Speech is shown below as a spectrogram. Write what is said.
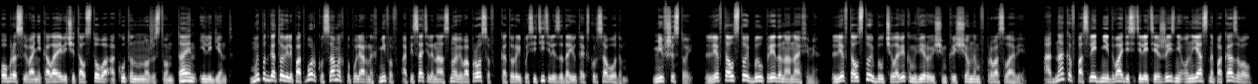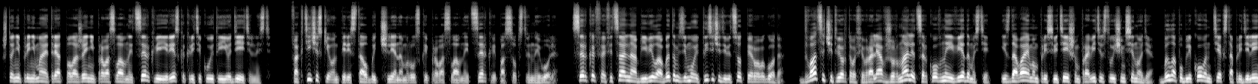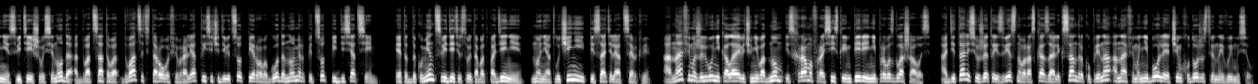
Образ Льва Николаевича Толстого окутан множеством тайн и легенд. Мы подготовили подборку самых популярных мифов о писателе на основе вопросов, которые посетители задают экскурсоводам. Миф шестой. Лев Толстой был предан анафеме. Лев Толстой был человеком верующим, крещенным в православии. Однако в последние два десятилетия жизни он ясно показывал, что не принимает ряд положений православной церкви и резко критикует ее деятельность. Фактически он перестал быть членом Русской Православной Церкви по собственной воле. Церковь официально объявила об этом зимой 1901 года. 24 февраля в журнале «Церковные ведомости», издаваемом при Святейшем правительствующем Синоде, был опубликован текст определения Святейшего Синода от 20-22 февраля 1901 года номер 557. Этот документ свидетельствует об отпадении, но не отлучении, писателя от церкви. Анафема же Льву Николаевичу ни в одном из храмов Российской империи не провозглашалась, а детали сюжета известного рассказа Александра Куприна анафема не более чем художественный вымысел.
